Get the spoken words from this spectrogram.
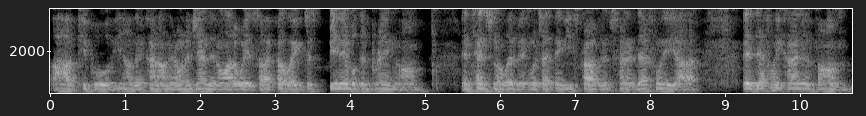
Uh, people, you know, they're kind of on their own agenda in a lot of ways. So I felt like just being able to bring um, intentional living, which I think East Providence kind of definitely, uh, it definitely kind of, um,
